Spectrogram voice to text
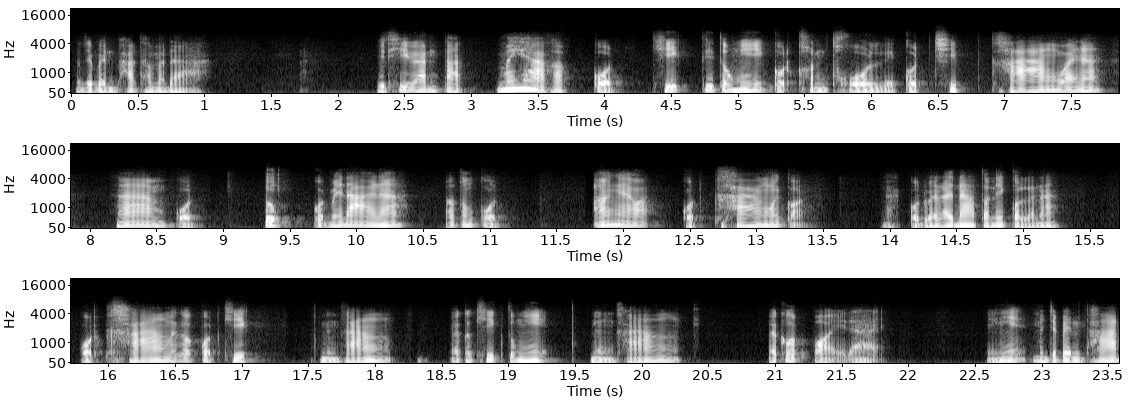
มันจะเป็นพาร์ทธรรมดา วิธีการตัดไม่ยากครับกดคลิกที่ตรงนี้กดคอนโทรลหรือกดชิปค้างไว้นะ ห้ามกดปุ๊บกดไม่ได้นะ เราต้องกดเอาง่ายๆว่ากดค้างไว้ก่อนนะกดไว้แล้วนะ ตอนนี้กดแล้วนะ กดค้างแล้วก็กดคลิกหนึ่งครั้ง แล้วก็คลิกตรงนี้หนึ่งครั้ง แล้วก็ปล่อยได้ อย่างนี้มันจะเป็นพาร์ท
